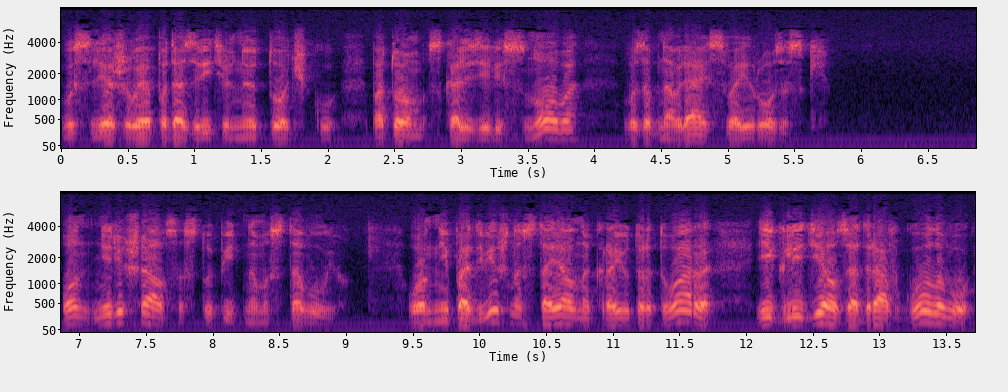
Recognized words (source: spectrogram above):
выслеживая подозрительную точку, потом скользили снова, возобновляя свои розыски. Он не решался ступить на мостовую. Он неподвижно стоял на краю тротуара и глядел, задрав голову,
